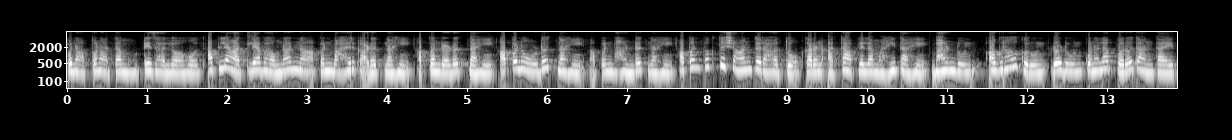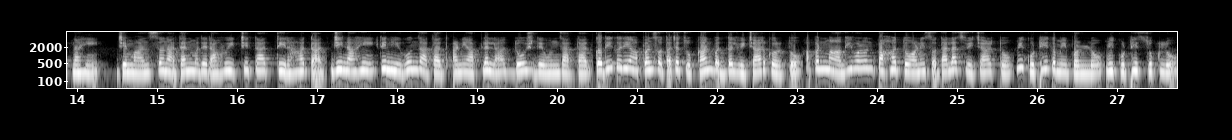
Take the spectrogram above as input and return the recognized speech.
पण आपण आता मोठे झालो आहोत. आपल्या आतल्या भावनांना आपण बाहेर काढत नाही. आपण रडत नाही. आपण ओरडत नाही. आपण भांडत नाही. आपण फक्त शांत राहतो. कारण आता आपल्याला माहीत आहे भांडून आग्रह करून रडून कोणाला परत आणता येत नाही. जे माणसं नात्यांमध्ये राहू इच्छितात ती राहतात. जी नाही ती निघून जातात आणि आपल्याला दोष देऊन जातात. कधी कधी आपण स्वतःच्या चुकांबद्दल विचार करतो. आपण मागे वळून पाहतो आणि स्वतःलाच विचारतो मी कुठे कमी पडलो? मी कुठे चुकलो?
